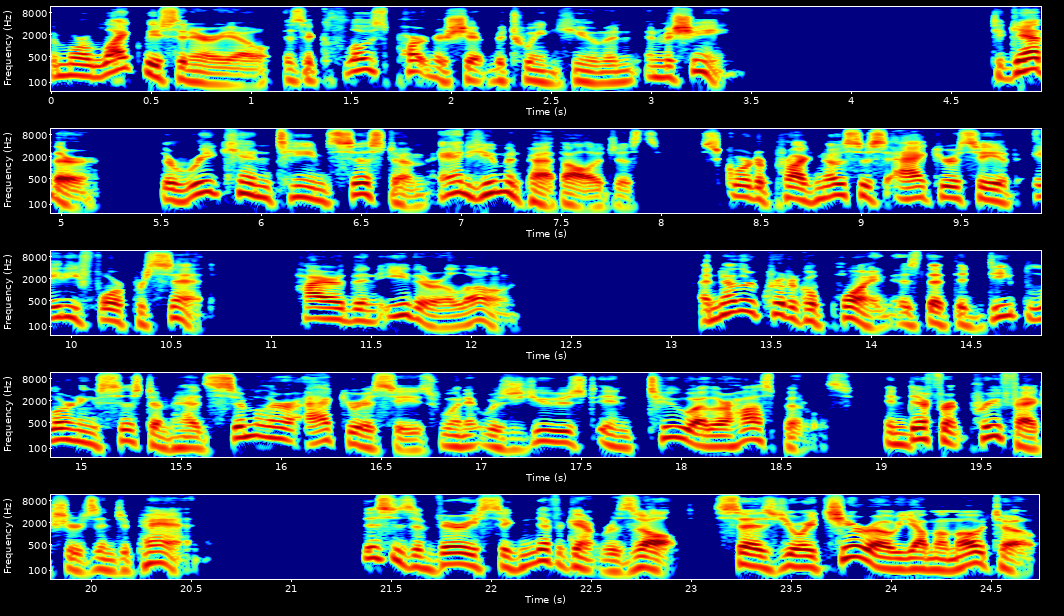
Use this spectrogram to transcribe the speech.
The more likely scenario is a close partnership between human and machine. Together, the Riken team system and human pathologists scored a prognosis accuracy of 84%, higher than either alone. Another critical point is that the deep learning system had similar accuracies when it was used in two other hospitals, in different prefectures in Japan. This is a very significant result, says Yoichiro Yamamoto,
